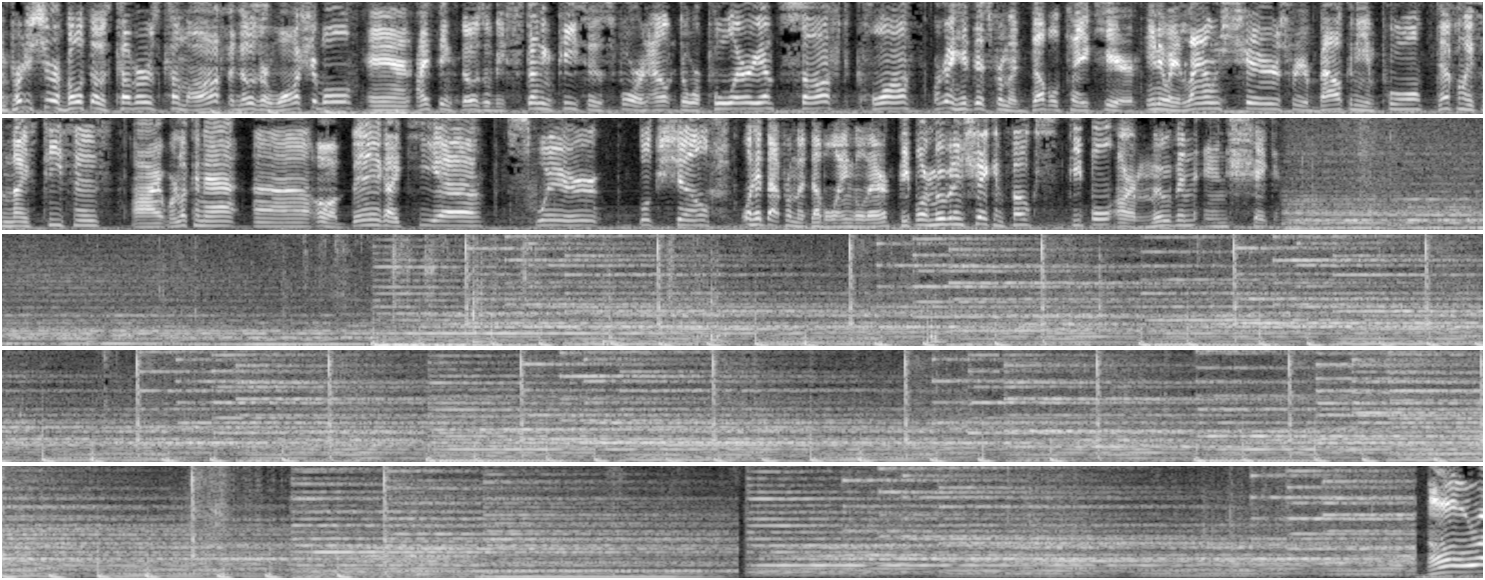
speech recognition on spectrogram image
I'm pretty sure both those covers come off and those are washable and I think those will be stunning pieces for an outdoor pool area. Soft cloth. We're gonna hit this from a double take here. Anyway, lounge chairs for your balcony and pool. Definitely some nice pieces. All right, we're looking at, uh, oh, a big Ikea square bookshelf. We'll hit that from a double angle there. People are moving and shaking, folks. People are moving and shaking.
